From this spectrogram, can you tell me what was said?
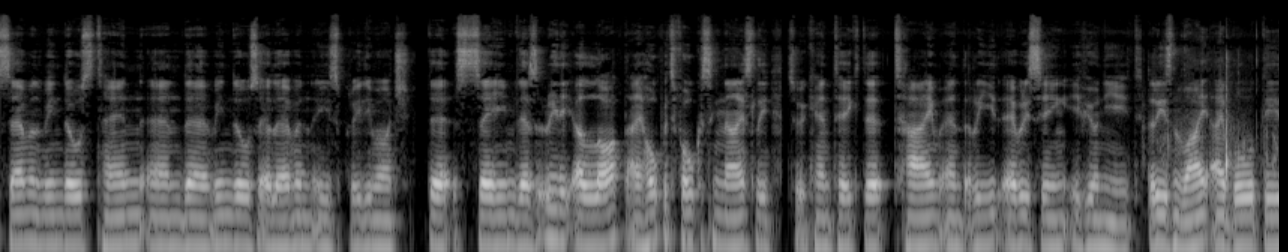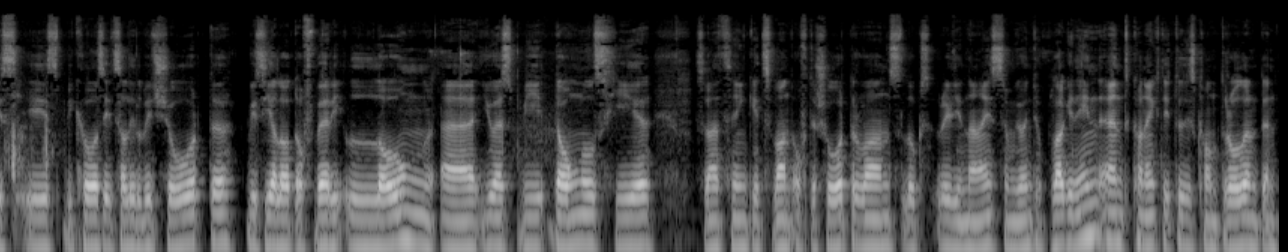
7, Windows 10 and uh, Windows 11 is pretty much the same. There's really a lot. I hope it's focusing nicely so you can take the time and read everything if you need. The reason why I bought this is because it's a little bit shorter. We see a lot of very long uh, USB dongles here so I think it's one of the shorter ones, looks really nice. I'm going to plug it in and connect it to this controller and then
